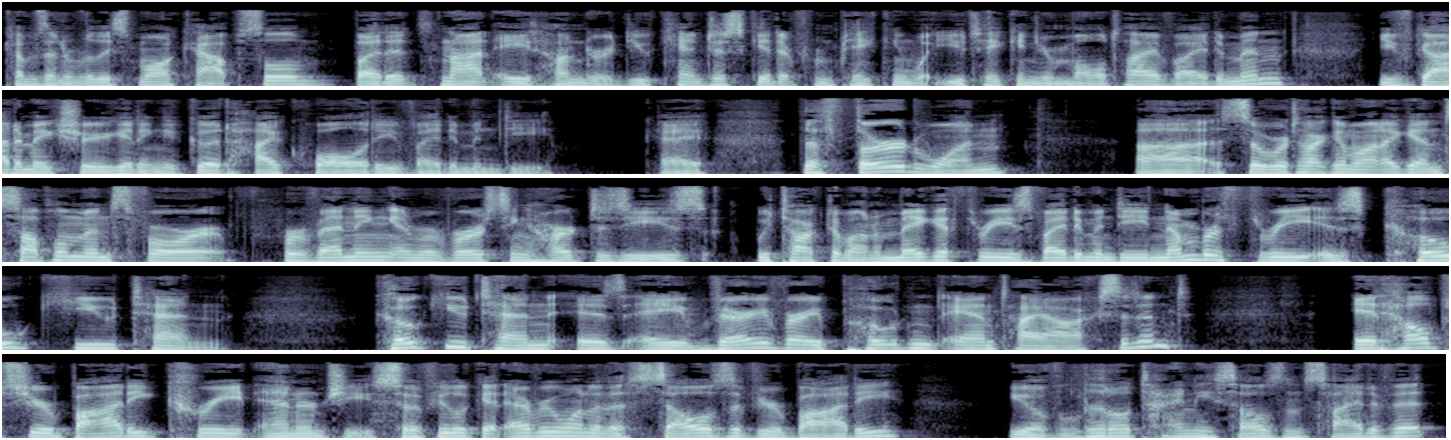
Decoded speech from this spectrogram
Comes in a really small capsule, but it's not 800. You can't just get it from taking what you take in your multivitamin. You've got to make sure you're getting a good high quality vitamin D. Okay. The third one uh, so we're talking about again supplements for preventing and reversing heart disease. We talked about omega threes, vitamin D. Number three is CoQ10. CoQ10 is a very very potent antioxidant. It helps your body create energy. So if you look at every one of the cells of your body, you have little tiny cells inside of it,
